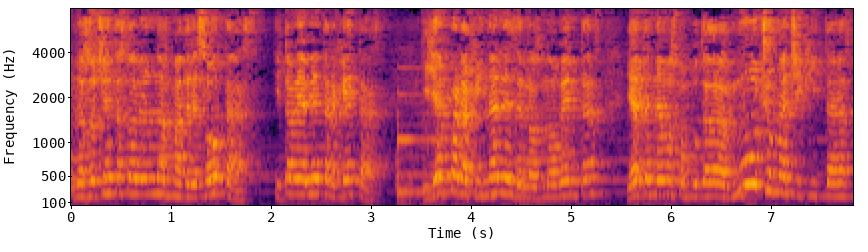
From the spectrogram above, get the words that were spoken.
En los 80s todavía eran unas madresotas y todavía había tarjetas. Y ya para finales de los 90s ya tenemos computadoras mucho más chiquitas,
